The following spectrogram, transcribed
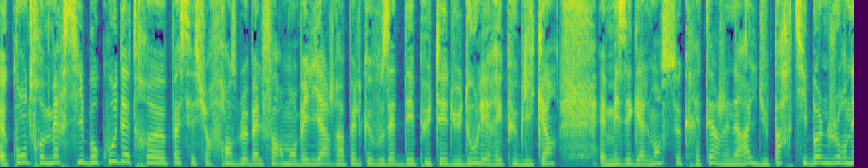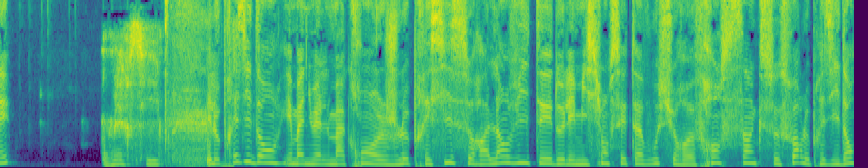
euh, contre. Merci beaucoup d'être euh, passé sur France Bleu Belfort Montbéliard. Je rappelle que vous êtes député du Doubs, les Républicains, mais également secrétaire général du parti. Bonne journée. Merci. Et le président Emmanuel Macron, je le précise, sera l'invité de l'émission C'est à vous sur France 5 ce soir. Le président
